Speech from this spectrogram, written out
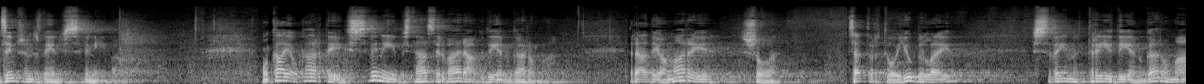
dzimšanas dienas svinībām. Un kā jau kārtīgas svinības, tās ir vairāku dienu garumā. Radio Marija šo ceturto jubileju svin triju dienu garumā.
